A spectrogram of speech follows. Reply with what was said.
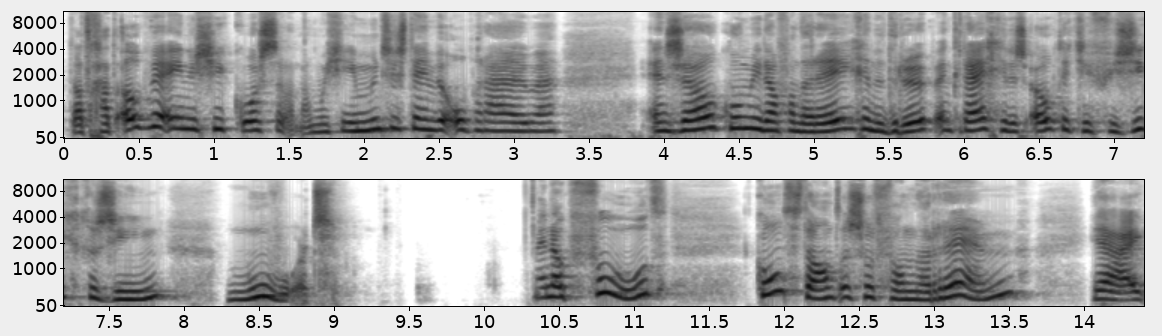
Dat gaat ook weer energie kosten, want dan moet je immuunsysteem weer opruimen. En zo kom je dan van de regen in de drup en krijg je dus ook dat je fysiek gezien moe wordt. En ook voelt constant een soort van rem. Ja,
